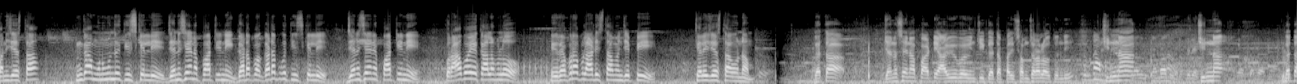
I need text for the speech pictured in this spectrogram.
పనిచేస్తా. ఇంకా మున్ముందుకు తీసుకెళ్ళి జనసేన పార్టీని గడప గడపకు తీసుకెళ్ళి జనసేన పార్టీని రాబోయే కాలంలో రెపరెపలు ఆడిస్తామని చెప్పి తెలియజేస్తూ ఉన్నాం. గత జనసేన పార్టీ ఆవిర్భవించి గత పది సంవత్సరాలు అవుతుంది. చిన్న చిన్న గత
